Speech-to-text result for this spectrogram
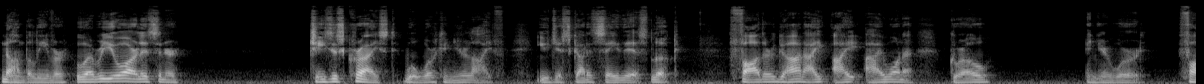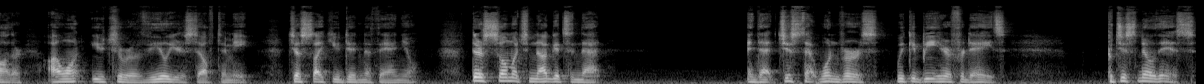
non believer, whoever you are, listener, Jesus Christ will work in your life. You just got to say this look, Father God, I, I, I want to grow in your word. Father, I want you to reveal yourself to me, just like you did Nathaniel. There's so much nuggets in that. In that just that one verse. We could be here for days. But just know this.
